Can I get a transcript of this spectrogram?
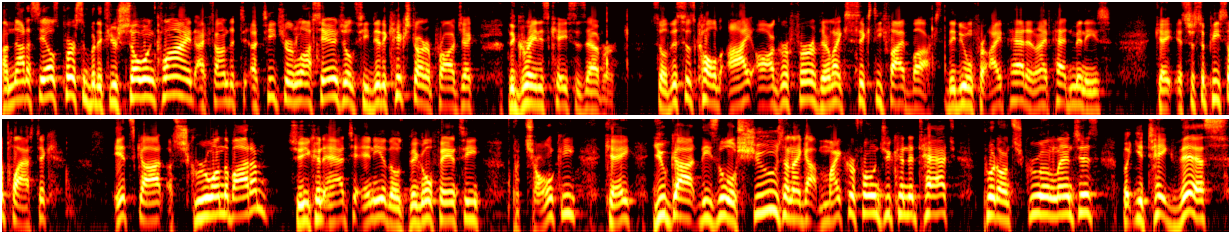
I'm not a salesperson, but if you're so inclined, I found a, teacher in Los Angeles. He did a Kickstarter project, the greatest cases ever. So this is called iOgrapher. They're like 65 bucks. They do them for iPad and iPad minis. Okay, it's just a piece of plastic. It's got a screw on the bottom, so you can add to any of those big old fancy pachonki, okay? You got these little shoes, and I got microphones you can attach, put on screw and lenses, but you take this,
